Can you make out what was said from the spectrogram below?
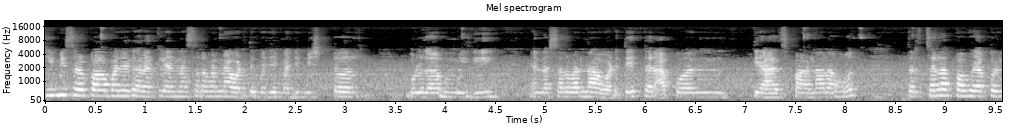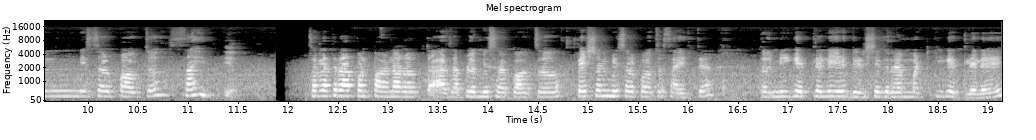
ही मिसळपाव माझ्या घरातल्यांना सर्वांना आवडते. म्हणजे माझे मिस्टर मुलगा मुलगी यांना सर्वांना आवडते. तर आपण ते आज पाहणार आहोत. तर चला पाहूया आपण मिसळपावचं साहित्य. चला तर आपण पाहणार आहोत आज आपलं मिसळपावचं स्पेशल मिसळपावचं साहित्य. तर मी घेतलेली आहे दीडशे ग्रॅम मटकी घेतलेले आहे.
